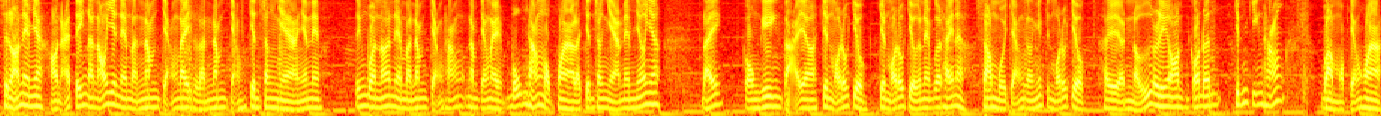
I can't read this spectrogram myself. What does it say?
xin lỗi anh em nha hồi nãy tiến đã nói với anh em là năm trận đây là năm trận trên sân nhà nha anh em. Tiến quên nói anh em là năm trận thắng năm trận này bốn thắng một hòa là trên sân nhà anh em nhớ nhé đấy còn riêng tại uh, trên mỗi đấu trường trên mỗi đấu trường anh em có thấy nè sau 10 trận gần nhất trên mỗi đấu trường thì uh, nữ Lyon có đến 9 chiến thắng và một trận hòa.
